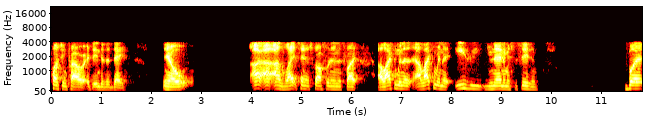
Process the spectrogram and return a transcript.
punching power at the end of the day. You know, I I, I like Terence Crawford in this fight. I like him in a I like him in an easy unanimous decision. But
